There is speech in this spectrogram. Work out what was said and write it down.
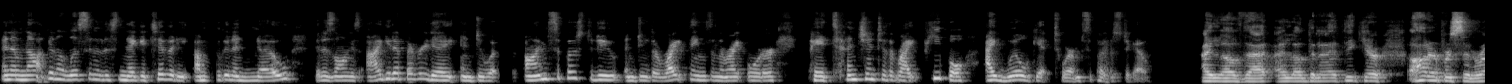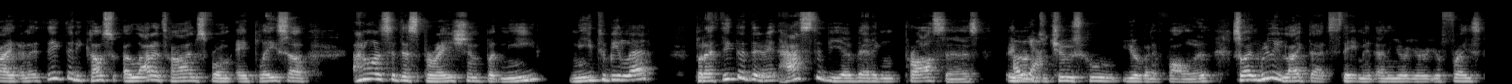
and i'm not going to listen to this negativity. I'm going to know that as long as i get up every day and do what i'm supposed to do and do the right things in the right order pay attention to the right people i will get to where i'm supposed to go I love that. I love that. And I think you're 100% right. And I think that he comes a lot of times from a place of, I don't want to say desperation, but need, need to be led. But I think that there has to be a vetting process in oh, order yeah. to choose who you're going to follow it. So I really like that statement and your your, your phrase.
